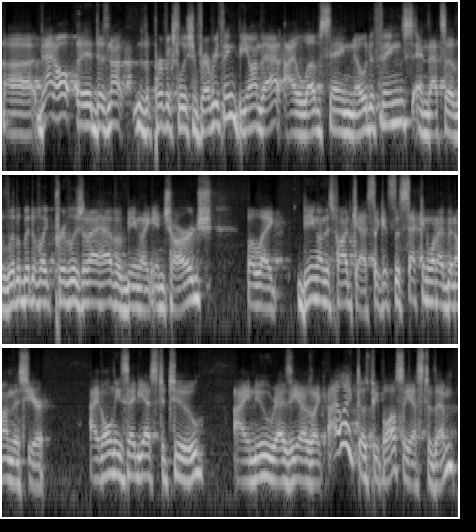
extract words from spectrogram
Uh, that all it does not the perfect solution for everything. Beyond that, I love saying no to things, and that's a little bit of like privilege that I have of being like in charge. But like being on this podcast, like it's the second one I've been on this year. I've only said yes to two. I knew Resi. I was like, I like those people. I'll say yes to them.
